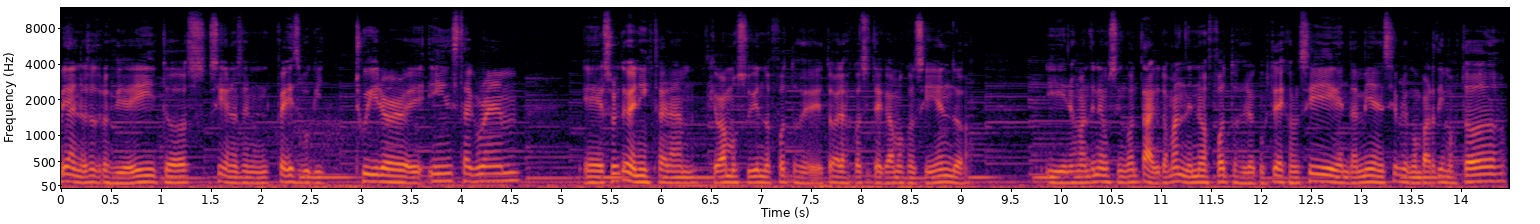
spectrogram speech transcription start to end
vean los otros videitos, síganos en Facebook y Twitter e Instagram, eh, sobre todo en Instagram, que vamos subiendo fotos de todas las cositas que vamos consiguiendo y nos mantenemos en contacto, mándenos fotos de lo que ustedes consiguen también, siempre compartimos todo.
